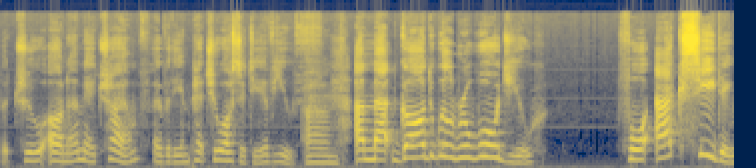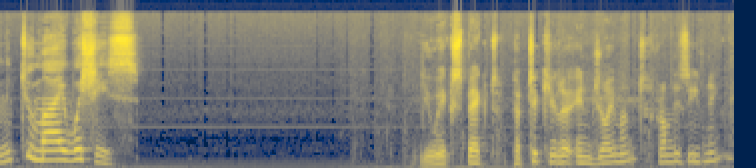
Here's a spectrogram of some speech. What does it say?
that true honour may triumph over the impetuosity of youth, and, and that God will reward you for acceding to my wishes. You expect particular enjoyment from this evening?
